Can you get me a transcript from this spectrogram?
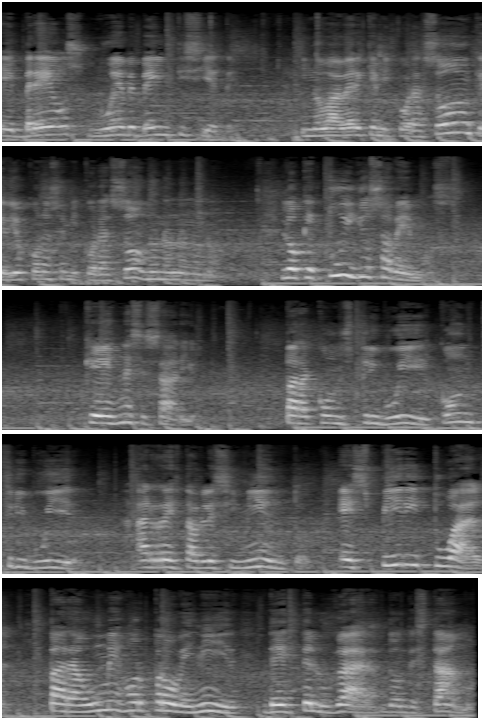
Hebreos 9:27. Y no va a haber que mi corazón, que Dios conoce mi corazón. No, no, no, no, no. Lo que tú y yo sabemos que es necesario para contribuir, contribuir al restablecimiento espiritual para un mejor provenir de este lugar donde estamos.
